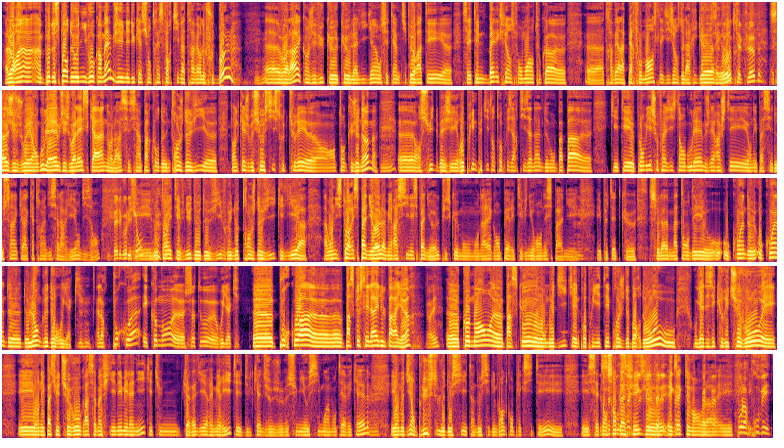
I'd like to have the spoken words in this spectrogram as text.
Alors un, un peu de sport de haut niveau quand même, j'ai une éducation très sportive à travers le football. Euh, voilà, et quand j'ai vu que, que la Ligue 1, on s'était un petit peu raté, euh, ça a été une belle expérience pour moi en tout cas, euh, à travers la performance, l'exigence de la rigueur et autres. quel club Ça, j'ai joué à Angoulême, j'ai joué à la Escanne, voilà, c'est un parcours d'une tranche de vie dans lequel je me suis aussi structuré en, en tant que jeune homme. Euh, ensuite, ben, j'ai repris une petite entreprise artisanale de mon papa qui était plombier chauffagiste à Angoulême. Je l'ai racheté et on est passé de 5 à 90 salariés en 10 ans. Belle évolution. Et le temps était venu de, de vivre une autre tranche de vie qui est liée à, à mon histoire espagnole, à mes racines espagnoles, puisque mon, mon arrière-grand-père était vigneron en Espagne. Et, Mhm. et peut-être que cela m'attendait au, au coin de, au coin de, de l'angle de Rouillac. Mhm. Alors pourquoi et comment euh, Château euh, Rouillac? Euh, pourquoi Euh, Parce que c'est là et nulle part ailleurs. Oui. Euh, comment Euh, Parce que on me dit qu'il y a une propriété proche de Bordeaux où où il y a des écuries de chevaux et et on est passionné de chevaux grâce à ma fille aînée Mélanie qui est une cavalière émérite et duquel je, je me suis mis aussi moi à monter avec elle. Mhm. Et on me dit en plus le dossier est un dossier d'une grande complexité et et cet Et ensemble a que fait allé. exactement voilà et Pour leur prouver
